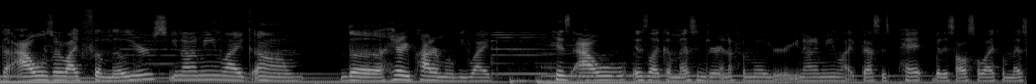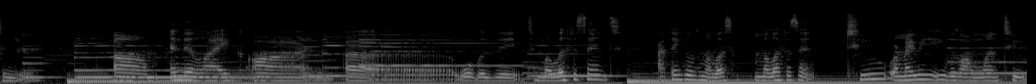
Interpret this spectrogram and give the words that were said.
the owls are like familiars, you know what I mean? Like um the Harry Potter movie like his owl is like a messenger and a familiar you know what i mean? Like that's his pet but it's also like a messenger. Um and then like on uh what was it? Maleficent? I think it was Malef- maleficent 2 or maybe he was on 1 too.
